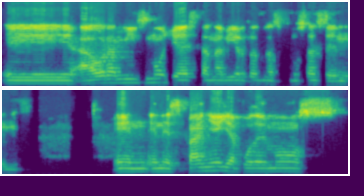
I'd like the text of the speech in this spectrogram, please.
Eh, ahora mismo ya están abiertas las cosas en, en, España y ya podemos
